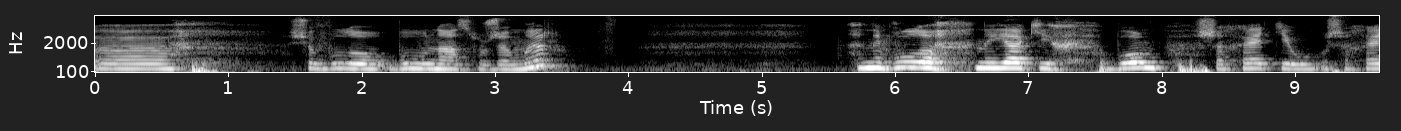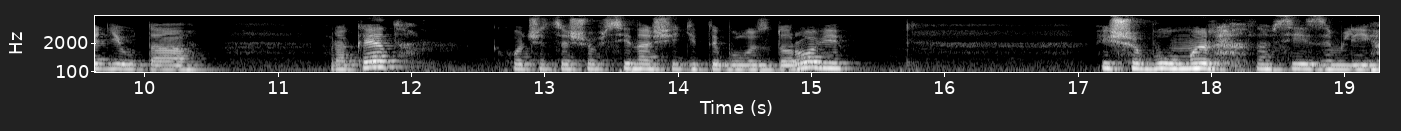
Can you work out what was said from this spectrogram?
Е, щоб було, був у нас уже мир. Не було ніяких бомб, шахетів, шахедів та ракет. Хочеться, щоб всі наші діти були здорові. І щоб був мир на всій землі.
